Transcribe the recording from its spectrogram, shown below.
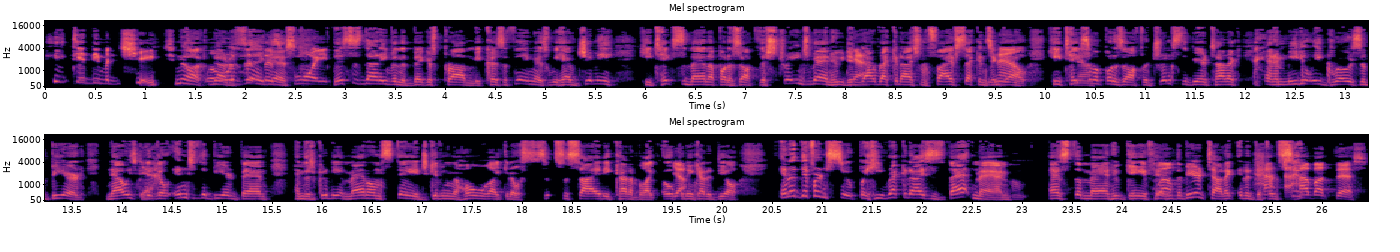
He didn't even change. No, What no. The was at thing this is, point? This is not even the biggest problem because the thing is, we have Jimmy. He takes the man up on his offer. The strange man who he did Yeah. not recognize from five seconds No. ago. He takes No. him up on his offer, drinks the beard tonic, and immediately grows a beard. Now he's going to Yeah. go into the beard band, and there's going to be a man on stage giving the whole like you know society kind of like opening kind of deal in a different suit, but he recognizes that man Um, as the man who gave him well, the beard tonic in a different suit. how about this?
